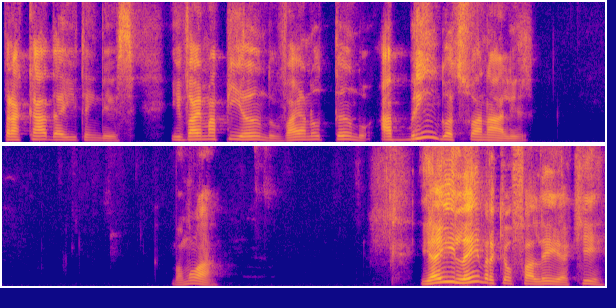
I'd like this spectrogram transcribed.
para cada item desse, e vai mapeando, vai anotando, abrindo a sua análise. Vamos lá. E aí, lembra que eu falei aqui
